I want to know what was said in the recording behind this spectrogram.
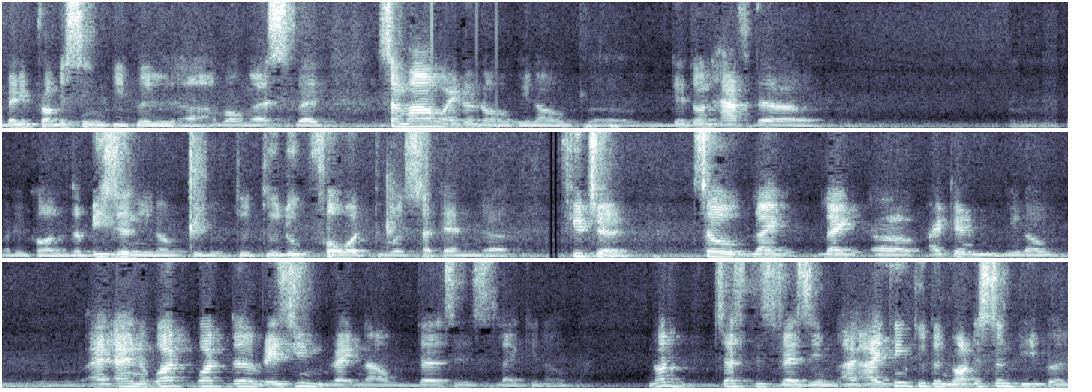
very promising people uh, among us, but somehow, I don't know, you know, uh, they don't have the, what do you call it, the vision, you know, to, to, to look forward to a certain uh, future. So like, like uh, I can, you know, and, and what, what the regime right now does is like, you know, not just this regime. I, I think to the northeastern people,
